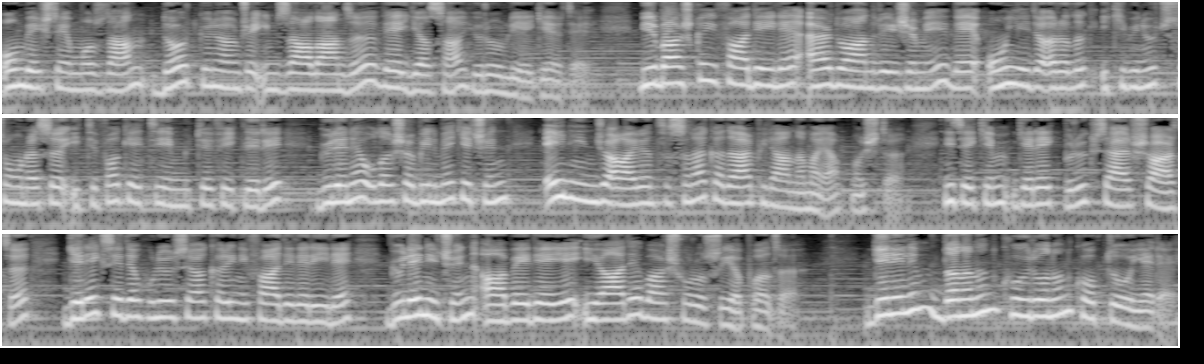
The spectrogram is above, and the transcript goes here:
15 Temmuz'da imzalanan 4 gün önce imzalandı ve yasa yürürlüğe girdi. Bir başka ifadeyle Erdoğan rejimi ve 17 Aralık 2003 sonrası ittifak ettiği müttefikleri Gülen'e ulaşabilmek için en ince ayrıntısına kadar planlama yapmıştı. Nitekim gerek Brüksel şartı gerekse de Hulusi Akar'ın ifadeleriyle Gülen için ABD'ye iade başvurusu yapıldı. Gelelim dananın kuyruğunun koptuğu yere.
